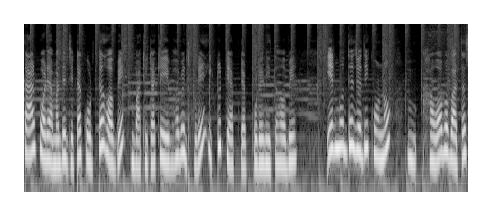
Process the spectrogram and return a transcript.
তারপরে আমাদের যেটা করতে হবে, বাটিটাকে এভাবে ধরে একটু ট্যাপ ট্যাপ করে নিতে হবে। এর মধ্যে যদি কোনো হাওয়া বা বাতাস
